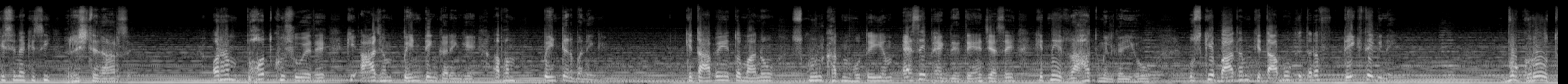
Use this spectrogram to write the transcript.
किसी ना किसी रिश्तेदार से। और हम बहुत खुश हुए थे कि आज हम पेंटिंग करेंगे, अब हम पेंटर बनेंगे। किताबें तो मानो स्कूल खत्म होते ही हम ऐसे फेंक देते हैं जैसे कितनी राहत मिल गई हो। उसके बाद हम किताबों की तरफ़ देखते भी नहीं। वो ग्रोथ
